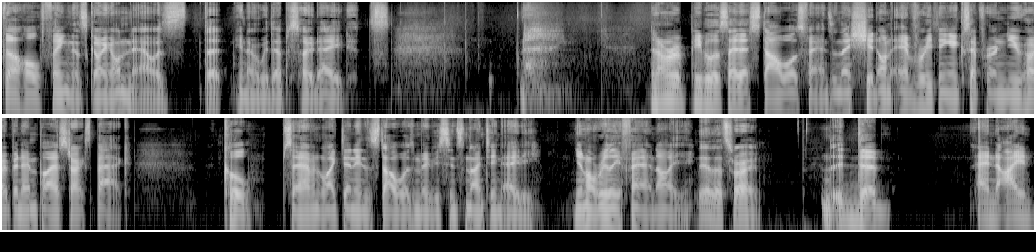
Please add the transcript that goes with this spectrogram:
the whole thing that's going on now is that you know with episode eight it's the number of people that say they're Star Wars fans and they shit on everything except for A New Hope and Empire Strikes Back. Cool. So you haven't liked any of the Star Wars movies since 1980. You're not really a fan, are you? Yeah, that's right. the, the and I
